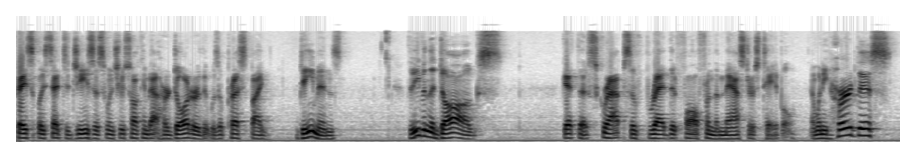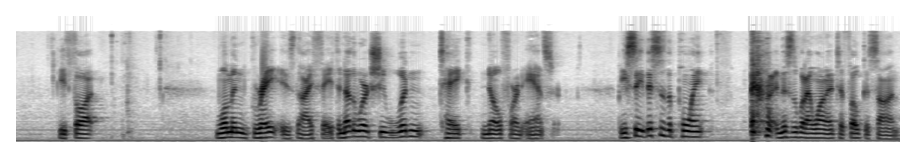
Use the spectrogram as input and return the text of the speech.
basically said to Jesus when she was talking about her daughter that was oppressed by demons, that even the dogs get the scraps of bread that fall from the master's table. And when he heard this, he thought, Woman, great is thy faith. In other words, she wouldn't take no for an answer. But you see, this is the point, and this is what I wanted to focus on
